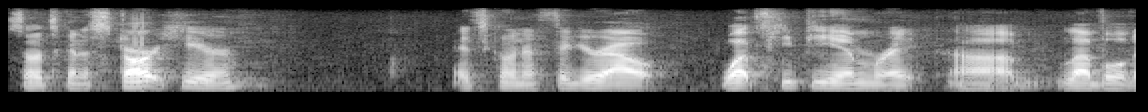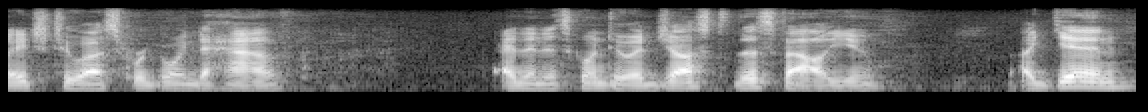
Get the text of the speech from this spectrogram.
So it's going to start here. It's going to figure out what ppm rate um, level of H2S we're going to have, and then it's going to adjust this value again,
